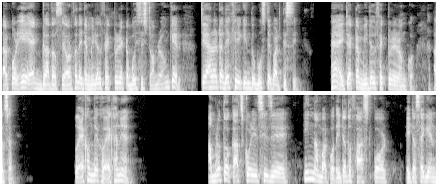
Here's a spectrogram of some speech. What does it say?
তারপর এ এক গাত আছে, অর্থাৎ এটা মিডল ফ্যাক্টরের একটা বৈশিষ্ট্য। আমরা অঙ্কের চেহারাটা দেখে কিন্তু বুঝতে পারতেছি। হ্যাঁ এটা একটা মিডল ফ্যাক্টরের অঙ্ক। আচ্ছা তো এখন দেখো, এখানে আমরা তো কাজ করেছি যে তিন নাম্বার পদ এটা তো ফার্স্ট পদ এটা সেকেন্ড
